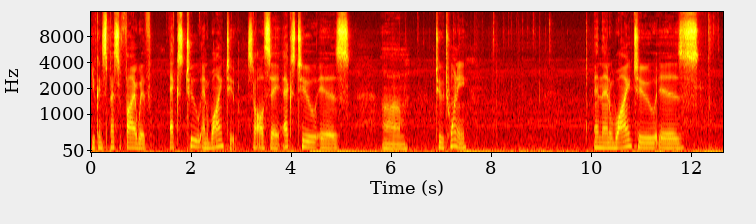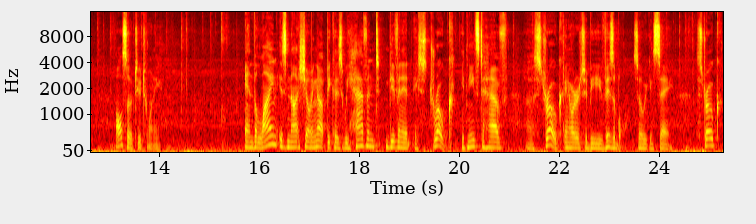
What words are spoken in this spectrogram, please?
you can specify with x2 and y2. So I'll say x2 is um, 220 and then y2 is also 220. And the line is not showing up because we haven't given it a stroke. It needs to have a stroke in order to be visible. So we can say stroke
